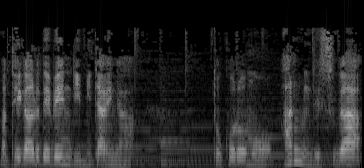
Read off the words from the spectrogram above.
まあ、手軽で便利みたいなところもあるんですが、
